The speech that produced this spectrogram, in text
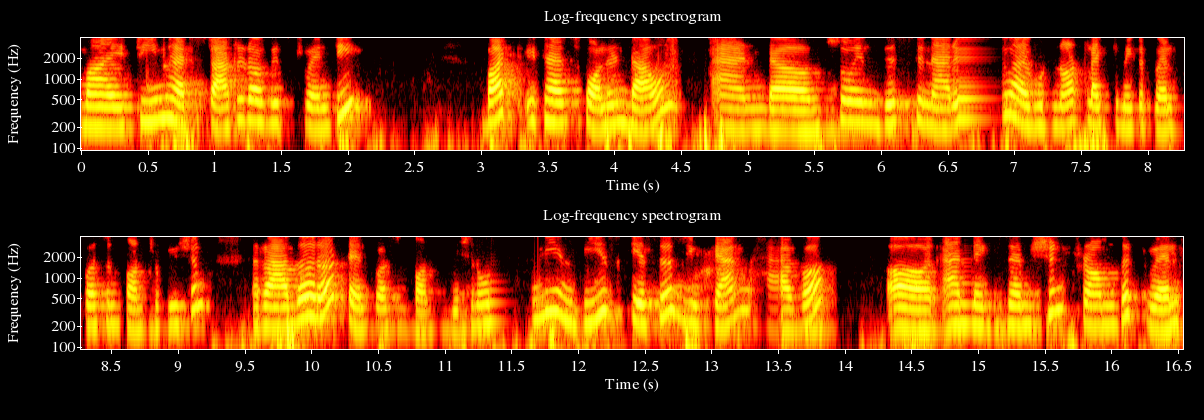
my team had started off with 20 but it has fallen down. And um, so in this scenario i would not like to make a 12% contribution rather a 10% contribution. Only in these cases you can have a uh, an exemption from the 12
